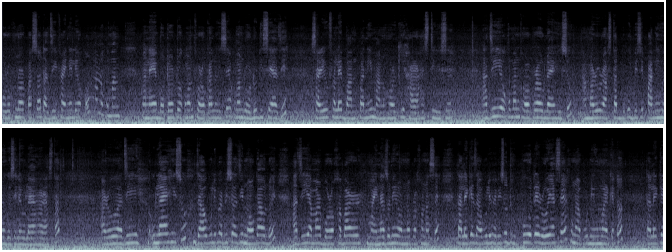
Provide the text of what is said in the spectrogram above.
বৰষুণৰ পাছত আজি ফাইনেলি অকণমান অকণমান মানে বতৰটো অকণমান ফৰকাল হৈছে অকণমান ৰ'দো দিছে আজি। চাৰিওফালে বানপানী মানুহৰ কি হাৰাশাস্তি হৈছে? আজি অকণমান ঘৰৰ পৰা ওলাই আহিছোঁ। আমাৰো ৰাস্তাত বহুত বেছি পানী হৈ গৈছিলে ওলাই অহা ৰাস্তাত। আৰু আজি ওলাই আহিছোঁ যাওঁ বুলি ভাবিছোঁ আজি নগাঁৱলৈ আজি আমাৰ বৰষাবাৰ মাইনাজনীৰ অন্নপ্ৰাশন আছে তালৈকে যাওঁ বুলি ভাবিছোঁ। ধুপুতে ৰৈ আছে সোণাপুৰ নিউ মাৰ্কেটত তালৈকে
